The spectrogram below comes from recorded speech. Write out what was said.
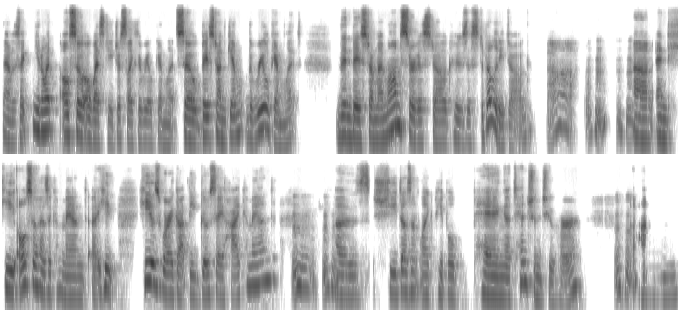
And I was like, you know what? Also a Westie, just like the real Gimlet. So based on Gim- the real Gimlet, then based on my mom's service dog, who's a stability dog. Ah, mm-hmm, mm-hmm. Um, and he also has a command. Uh, he he is where I got the go say hi command mm-hmm, mm-hmm. because she doesn't like people paying attention to her. Mm-hmm. Um,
